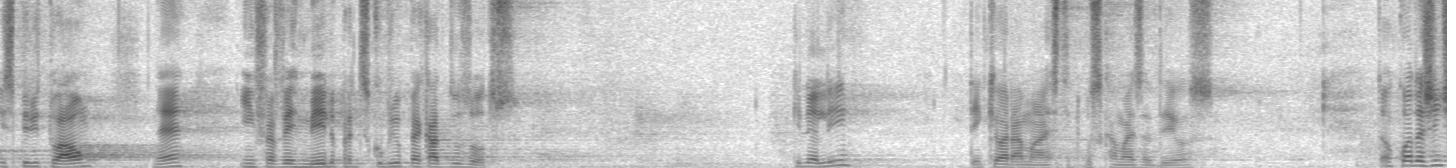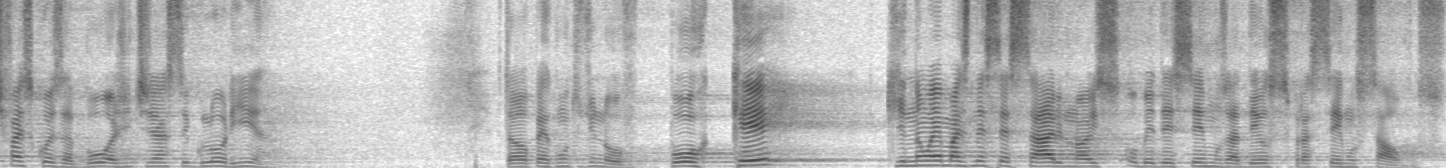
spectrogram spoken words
espiritual, né, infravermelho para descobrir o pecado dos outros. Aquele ali tem que orar mais, tem que buscar mais a Deus. Então, quando a gente faz coisa boa, a gente já se gloria. Então eu pergunto de novo: por que, que não é mais necessário nós obedecermos a Deus para sermos salvos?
